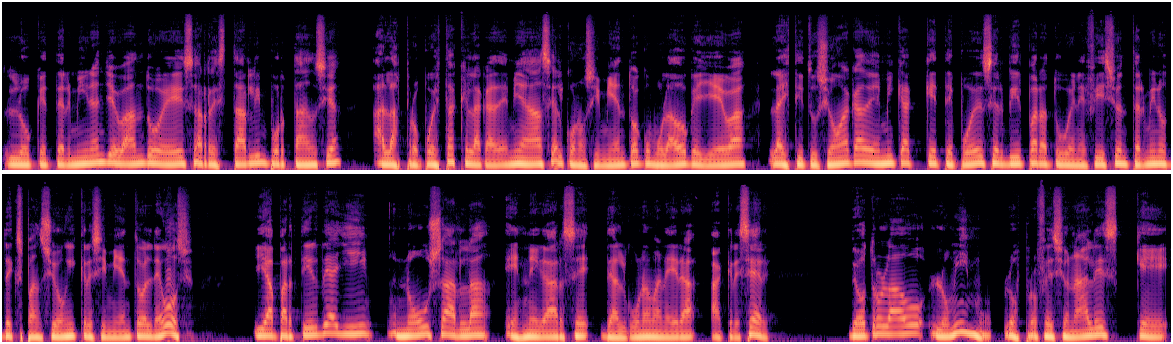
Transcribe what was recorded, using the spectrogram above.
lo que terminan llevando es a restarle importancia a las propuestas que la academia hace, al conocimiento acumulado que lleva la institución académica que te puede servir para tu beneficio en términos de expansión y crecimiento del negocio. Y a partir de allí, no usarla es negarse de alguna manera a crecer. De otro lado, lo mismo, los profesionales que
